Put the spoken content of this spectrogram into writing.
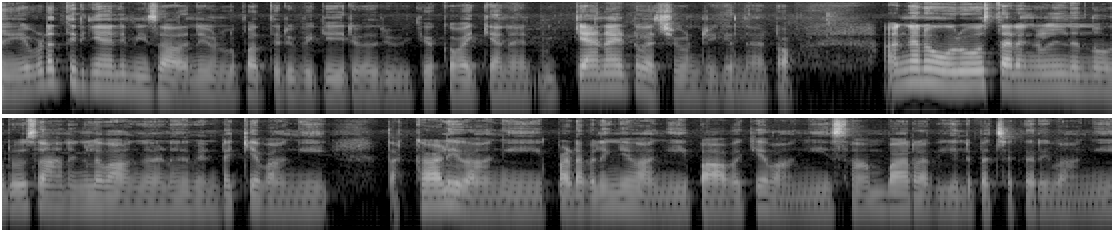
എവിടെ തിരിഞ്ഞാലും ഈ സാധനമേ ഉള്ളൂ. പത്ത് രൂപയ്ക്ക് ഇരുപത് രൂപയ്ക്കൊക്കെ വയ്ക്കാനായിട്ട് വിൽക്കാനായിട്ട് വെച്ചുകൊണ്ടിരിക്കുന്നത് കേട്ടോ. അങ്ങനെ ഓരോ സ്ഥലങ്ങളിൽ നിന്ന് ഓരോ സാധനങ്ങൾ വാങ്ങുകയാണ് വെണ്ടയ്ക്ക വാങ്ങി തക്കാളി വാങ്ങി പടവലങ്ങ വാങ്ങി പാവയ്ക്ക വാങ്ങി സാമ്പാർ അവിയൽ പച്ചക്കറി വാങ്ങി.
